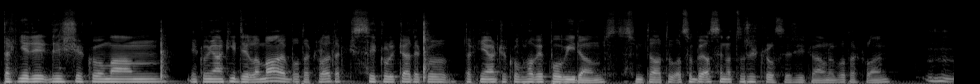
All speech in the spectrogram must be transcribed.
Tak někdy, když jako mám jako nějaký dilema nebo takhle, tak si kolikrát jako, tak nějak jako v hlavě povídám s svým tátou a co by asi na to řekl, si říkám, nebo takhle. Mm-hmm.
